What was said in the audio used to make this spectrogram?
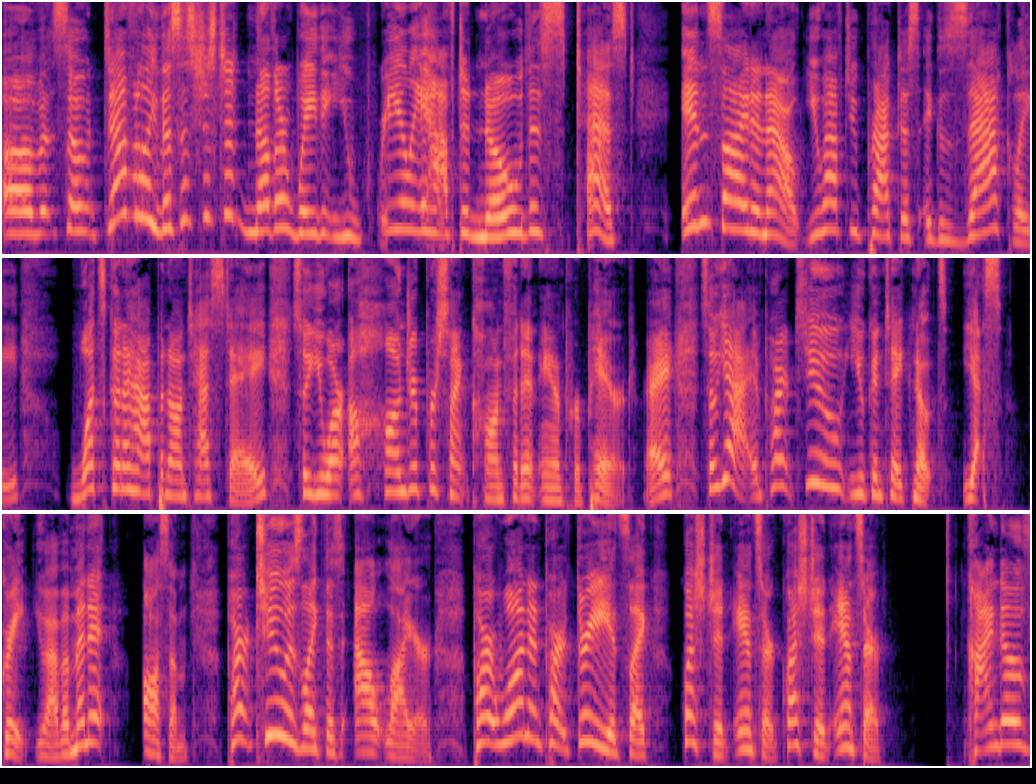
Um so definitely this is just another way that you really have to know this test inside and out. You have to practice exactly what's going to happen on test day so you are 100% confident and prepared, right? So, yeah, in part two, you can take notes. Yes, great. You have a minute. Awesome. Part two is like this outlier. Part one and part three, it's like question, answer, question, answer kind of,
